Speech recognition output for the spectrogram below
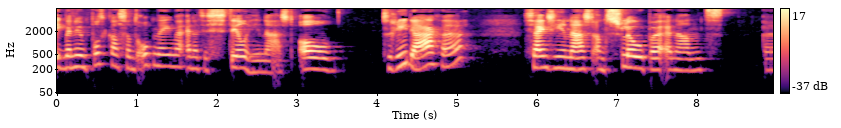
Ik ben nu een podcast aan het opnemen en het is stil hiernaast. Al drie dagen zijn ze hiernaast aan het slopen en aan het uh,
